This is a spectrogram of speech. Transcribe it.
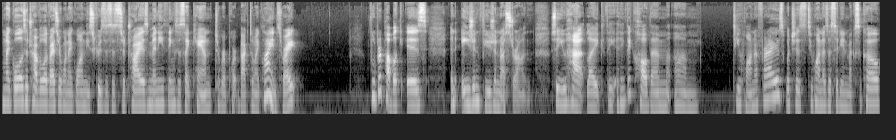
my goal as a travel advisor when I go on these cruises is to try as many things as I can to report back to my clients, right? Food Republic is an Asian fusion restaurant. So you had like they I think they call them um Tijuana fries, which is Tijuana is a city in Mexico.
